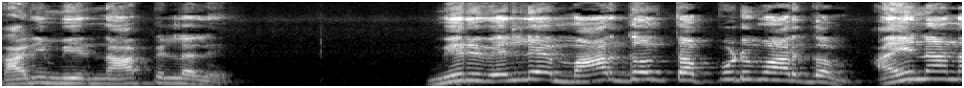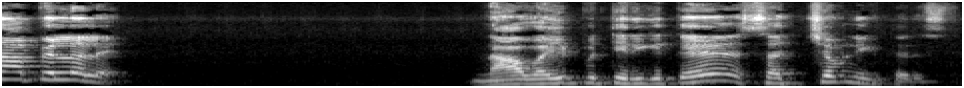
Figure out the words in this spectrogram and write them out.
కానీ మీరు నా పిల్లలే. మీరు వెళ్ళే మార్గం తప్పుడు మార్గం. అయినా నా పిల్లలే. నా వైపు తిరిగితే సత్యం నీకు తెలుస్తుంది.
